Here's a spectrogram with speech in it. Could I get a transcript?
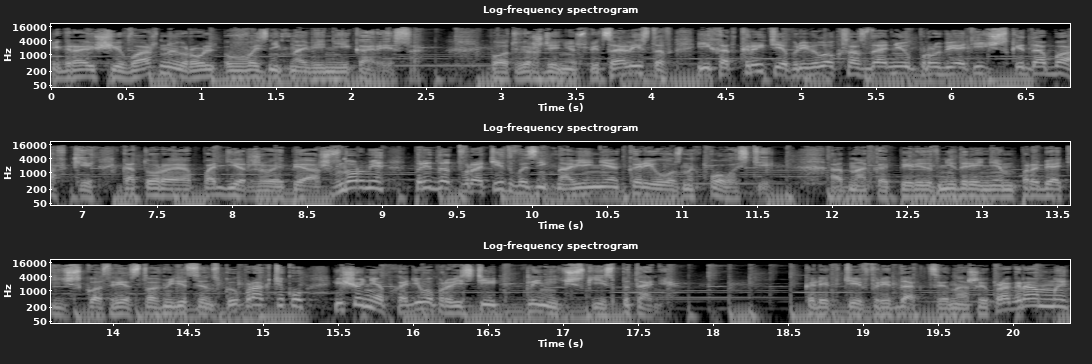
играющий важную роль в возникновении кариеса. По утверждению специалистов, их открытие привело к созданию пробиотической добавки, которая, поддерживая pH в норме, предотвратит возникновение кариозных полостей. Однако перед внедрением пробиотического средства в медицинскую практику еще необходимо провести клинические испытания. Коллектив редакции нашей программы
